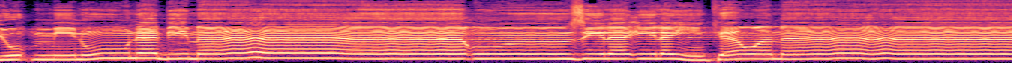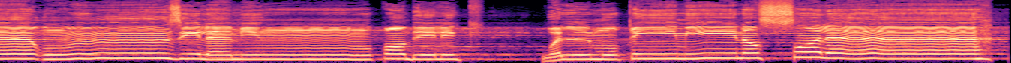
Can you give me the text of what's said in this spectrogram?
يؤمنون بما أنزل إليك وما أنزل من قبلك والمقيمين الصلاة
